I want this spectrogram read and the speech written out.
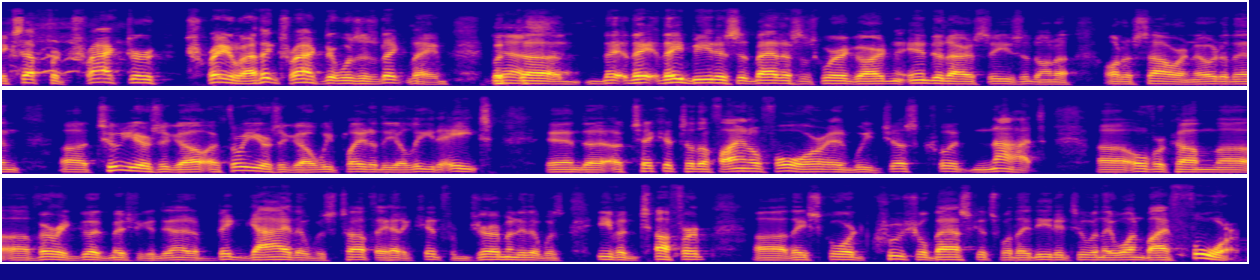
except for Tractor Traylor. I think Tractor was his nickname, but yes. uh, they, they, they beat us at Madison Square Garden, ended our season on a on a sour note, and then uh, two years ago or three years ago we played in the Elite Eight and uh, a ticket to the Final Four, and we just could not uh, overcome uh, a very good Michigan. They had a big guy that was tough. They had a kid from Germany that was even tougher. They scored crucial baskets when they needed to, and they won by four.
